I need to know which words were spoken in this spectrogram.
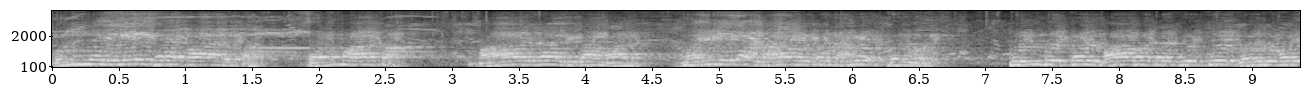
உண்மையிலே சிறப்பான இருக்கும் செம்ம ஆட்டம் மாறுனா இதுதான் மாறு மாவட்டத்திற்கு பெருமை திண்டுக்கல் மாவட்டத்திற்கு பெருமை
